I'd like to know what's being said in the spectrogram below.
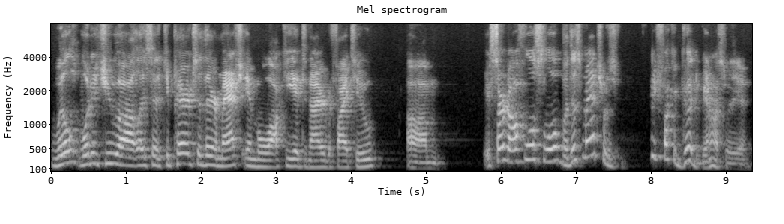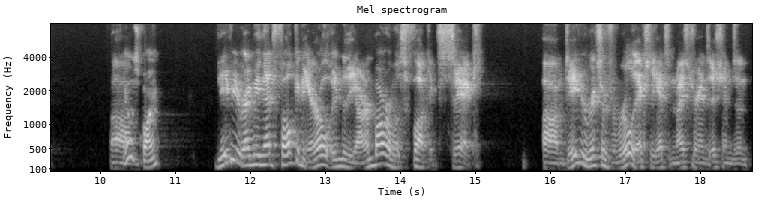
Will, what did you uh, like I said compared to their match in Milwaukee at Denier Defy Two? Um, it started off a little slow, but this match was pretty fucking good to be honest with you. Um, It was fun. Davey, I mean that Falcon arrow into the armbar was fucking sick. Um, Davey Richards really actually had some nice transitions, and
